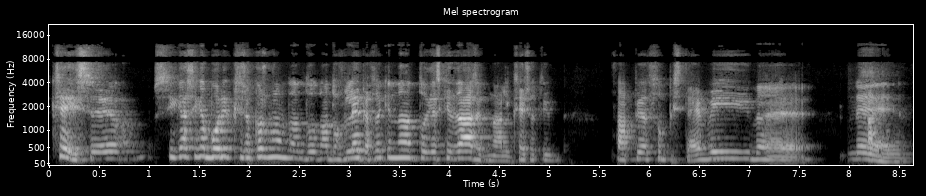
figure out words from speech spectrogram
ξέρεις, ε, σιγά σιγά μπορεί ξέρεις, ο κόσμος να, το, να το βλέπει αυτό και να το διασκεδάζει την άλλη. Ξέρεις ότι θα πει αυτό πιστεύει. Ε, ναι. Α,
